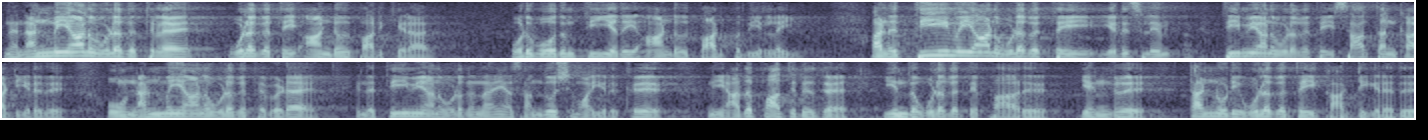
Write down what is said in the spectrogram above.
இந்த நன்மையான உலகத்தில் உலகத்தை ஆண்டவர் பார்க்கிறார். ஒருபோதும் தீயதை ஆண்டவர் பார்ப்பது இல்லை. ஆனால் தீமையான உலகத்தை எருசலேம் தீமையான உலகத்தை சாத்தான் காட்டுகிறது. உன் நன்மையான உலகத்தை விட இந்த தீமையான உலகம் தான் என் சந்தோஷமா இருக்கு? நீ அதை பார்த்துட்டு இருக்க. இந்த உலகத்தை பாரு என்று தன்னுடைய உலகத்தை காட்டுகிறது.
